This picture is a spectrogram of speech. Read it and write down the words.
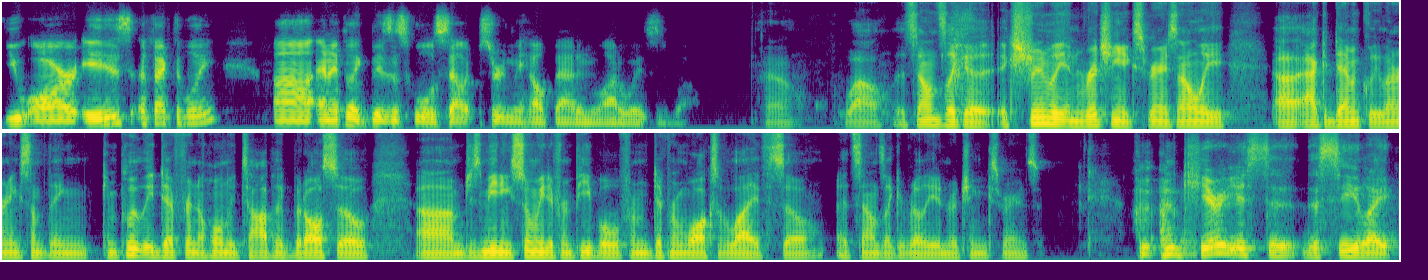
you are is effectively. Uh, and I feel like business schools certainly help that in a lot of ways as well. Oh, wow. That sounds like an extremely enriching experience, not only uh, academically learning something completely different, a whole new topic, but also um, just meeting so many different people from different walks of life. So it sounds like a really enriching experience. I'm, I'm curious to, to see like,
